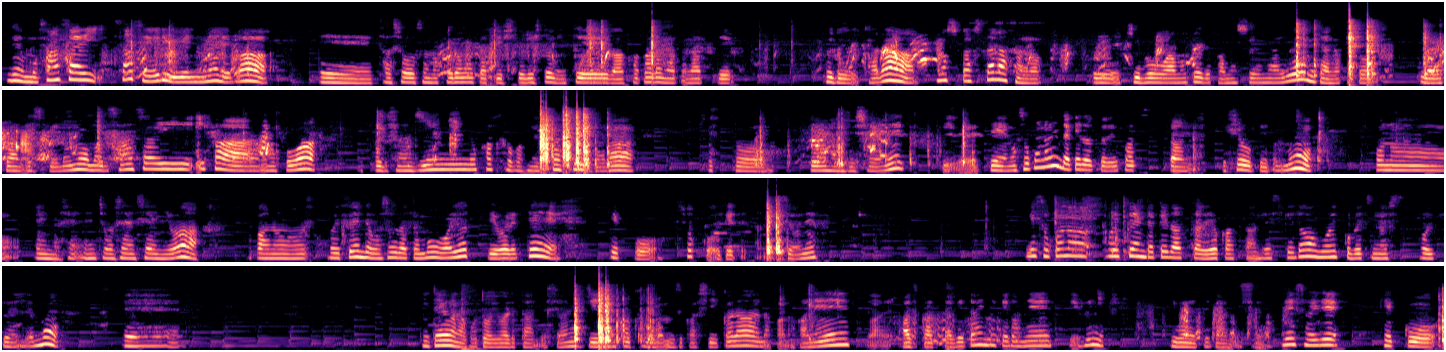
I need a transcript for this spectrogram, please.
で、もう3歳、3歳より上になれば、えー、多少その子供たち一人一人に手がかからなくなってくるから、もしかしたらその、えー、希望は持てるかもしれないよ、みたいなことを言われたんですけれども、まず3歳以下の子は、やっぱりその人員の確保が難しいから、ちょっと、どうなんでしょうねって言われて、まあ、そこの園だけだったらよかったんでしょうけども、この園の園長先生には、他の保育園でもそうだと思うわよって言われて、結構ショックを受けてたんですよね。で、そこの保育園だけだったらよかったんですけど、もう一個別の保育園でも、えー、似たようなことを言われたんですよね。人員確保が難しいから、なかなかね、預かってあげたいんだけどね、っていうふうに言われてたんですよ。で、それで結構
